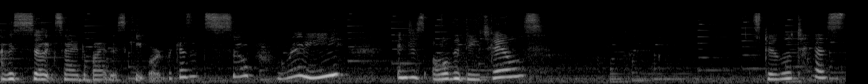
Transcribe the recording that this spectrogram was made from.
I was so excited to buy this keyboard because it's so pretty and just all the details. Do a test.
